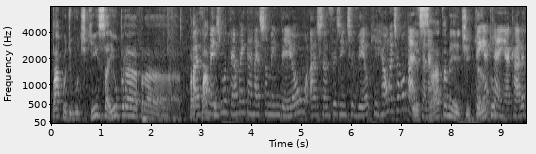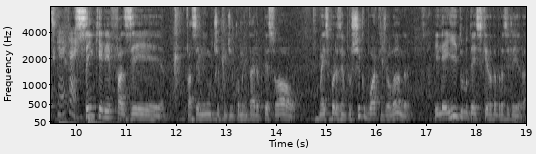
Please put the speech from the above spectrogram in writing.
papo de botequim saiu para Mas papo... ao mesmo tempo a internet também deu a chance de a gente ver o que realmente acontece, né? Exatamente. né? Quem Tanto, é quem, a cara de quem é quem. Sem querer fazer, fazer nenhum tipo de comentário pessoal, mas, por exemplo, o Chico Buarque de Holanda, ele é ídolo da esquerda brasileira.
